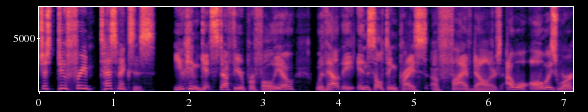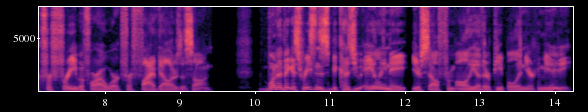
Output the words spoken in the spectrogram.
just do free test mixes. You can get stuff for your portfolio without the insulting price of $5. I will always work for free before I work for $5 a song. One of the biggest reasons is because you alienate yourself from all the other people in your community.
